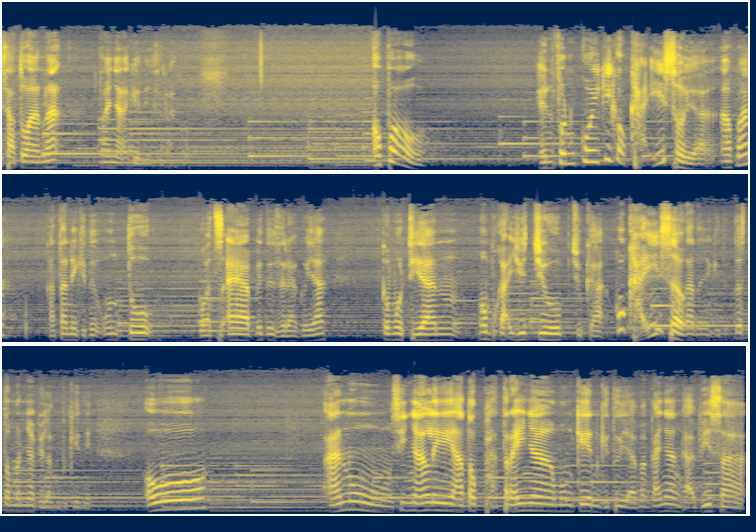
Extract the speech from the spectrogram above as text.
satu anak tanya gini saudaraku. Apa handphoneku iki kok gak iso ya? Apa? Katanya gitu untuk WhatsApp itu saudaraku ya. Kemudian membuka YouTube juga. Kok gak iso? Katanya gitu. Terus temennya bilang begini. Oh, anu sinyali atau baterainya mungkin gitu ya. Makanya nggak bisa.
